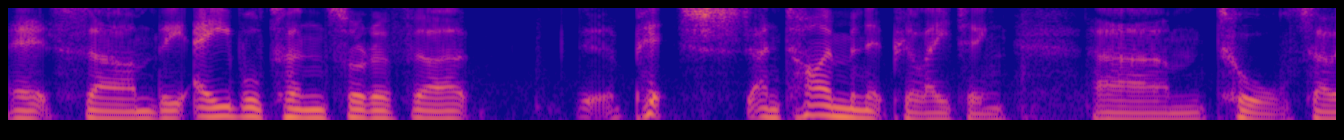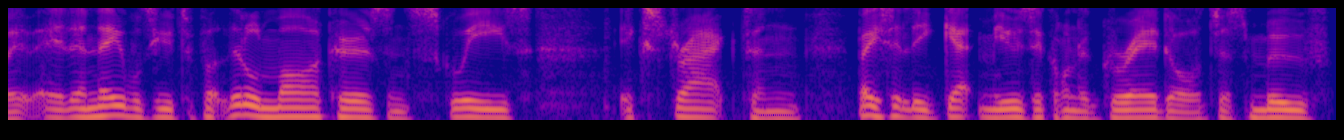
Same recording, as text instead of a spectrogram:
it's um, the Ableton sort of uh, pitch and time manipulating um, tool. So it, it enables you to put little markers and squeeze, extract, and basically get music on a grid or just move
